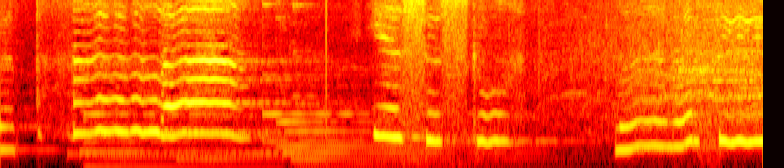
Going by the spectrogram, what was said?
Sebab Allah Yesusku mengerti.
